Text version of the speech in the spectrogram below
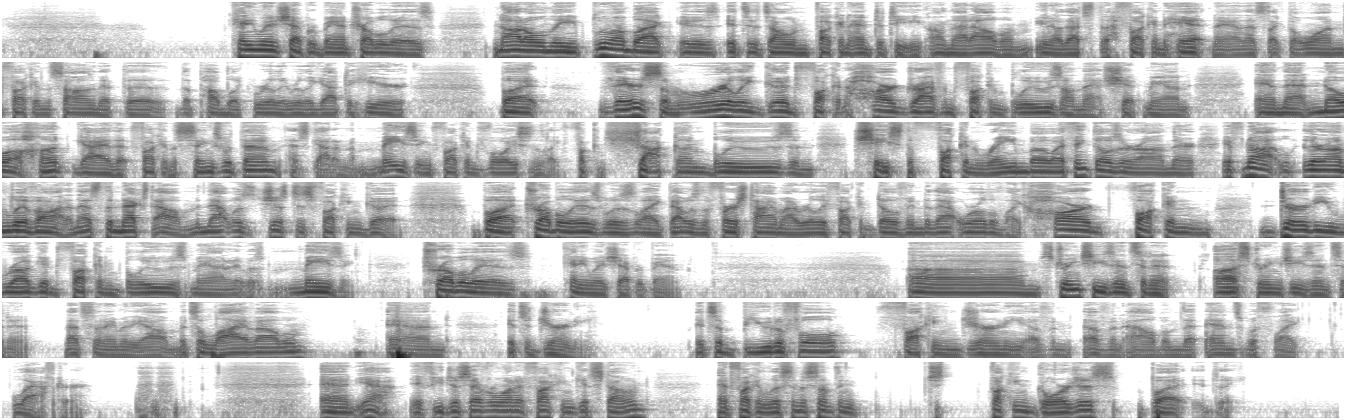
Kenny Wayne Shepherd Band. Trouble is not only Blue on Black. It is it's its own fucking entity on that album. You know that's the fucking hit, man. That's like the one fucking song that the the public really really got to hear. But there's some really good fucking hard driving fucking blues on that shit, man. And that Noah Hunt guy that fucking sings with them has got an amazing fucking voice and like fucking shotgun blues and chase the fucking rainbow. I think those are on there. If not, they're on Live On, and that's the next album, and that was just as fucking good. But Trouble Is was like that was the first time I really fucking dove into that world of like hard fucking dirty, rugged fucking blues, man. And it was amazing. Trouble Is Kenny Wayne Shepherd Band. Um, String Cheese Incident, a String Cheese Incident. That's the name of the album. It's a live album, and it's a journey. It's a beautiful fucking journey of an of an album that ends with like laughter. and yeah, if you just ever want to fucking get stoned and fucking listen to something just fucking gorgeous, but like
